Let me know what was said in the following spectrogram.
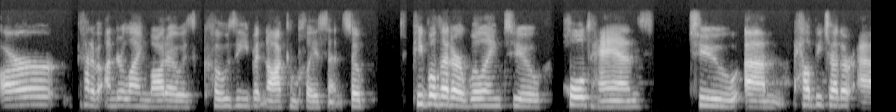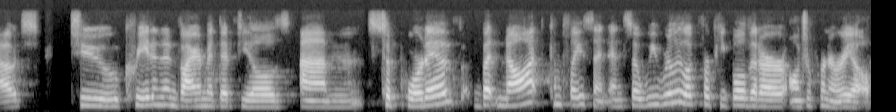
our kind of underlying motto is cozy but not complacent. So people that are willing to hold hands to um, help each other out, to create an environment that feels um, supportive but not complacent. And so we really look for people that are entrepreneurial.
